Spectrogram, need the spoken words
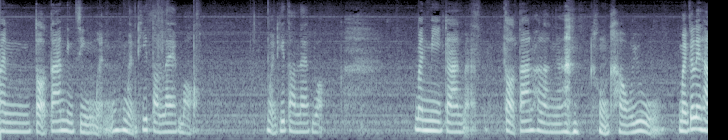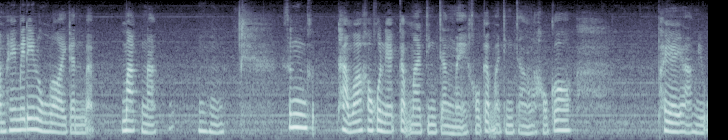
มันต่อต้านจริง ๆ เหมือนเหมือนที่ตอนแรกบอก เหมือนที่ตอนแรกบอก มันมีการแบบต่อต้านพลังงานของเขาอยู่ มันก็เลยทำให้ไม่ได้ลงรอยกันแบบมากนักซึ่งถามว่าเขาคนนี้กลับมาจริงจังไหม เขากลับมาจริงจังแล้วเขาก็พยายามอยู่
